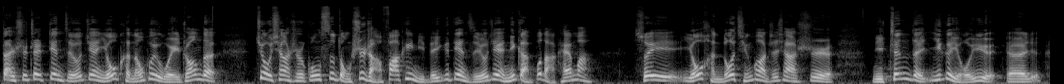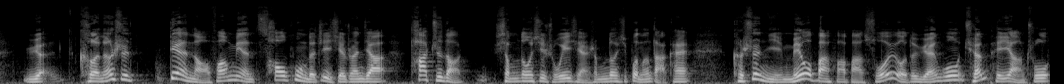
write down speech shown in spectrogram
但是这电子邮件有可能会伪装的，就像是公司董事长发给你的一个电子邮件，你敢不打开吗？所以有很多情况之下是，你真的一个犹豫，呃，原可能是电脑方面操控的这些专家，他知道什么东西是危险，什么东西不能打开。可是你没有办法把所有的员工全培养出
